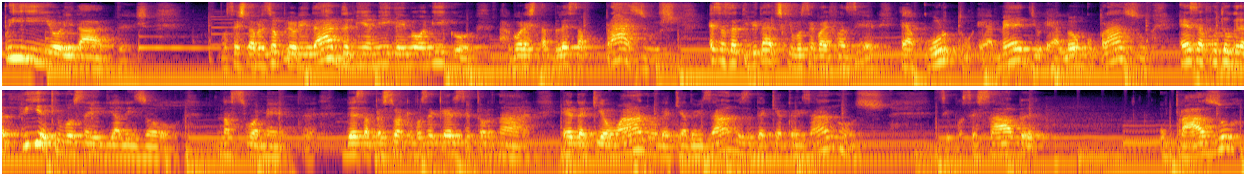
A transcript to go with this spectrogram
prioridades. Você estabeleceu prioridade, minha amiga e meu amigo. Agora estabeleça prazos. Essas atividades que você vai fazer é a curto, é a médio, é a longo prazo. Essa fotografia que você idealizou na sua mente dessa pessoa que você quer se tornar é daqui a um ano, é daqui a dois anos, é daqui a três anos? Se você sabe o prazo,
